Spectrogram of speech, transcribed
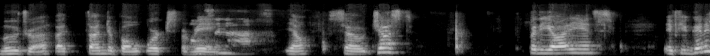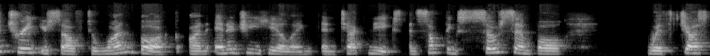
Mudra, but Thunderbolt works for Close me. enough. you know so just for the audience if you're going to treat yourself to one book on energy healing and techniques and something so simple with just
